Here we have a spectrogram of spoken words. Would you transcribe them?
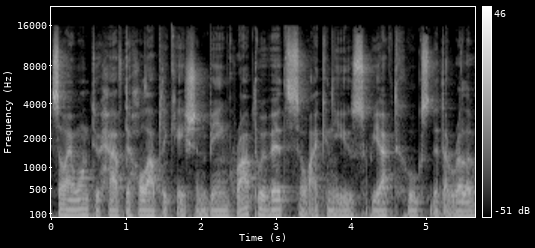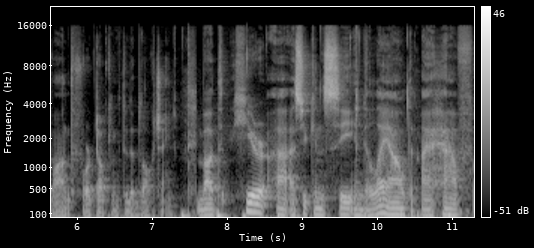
So I want to have the whole application being wrapped with it so I can use React hooks that are relevant for talking to the blockchain. But here, uh, as you can see in the layout, I have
